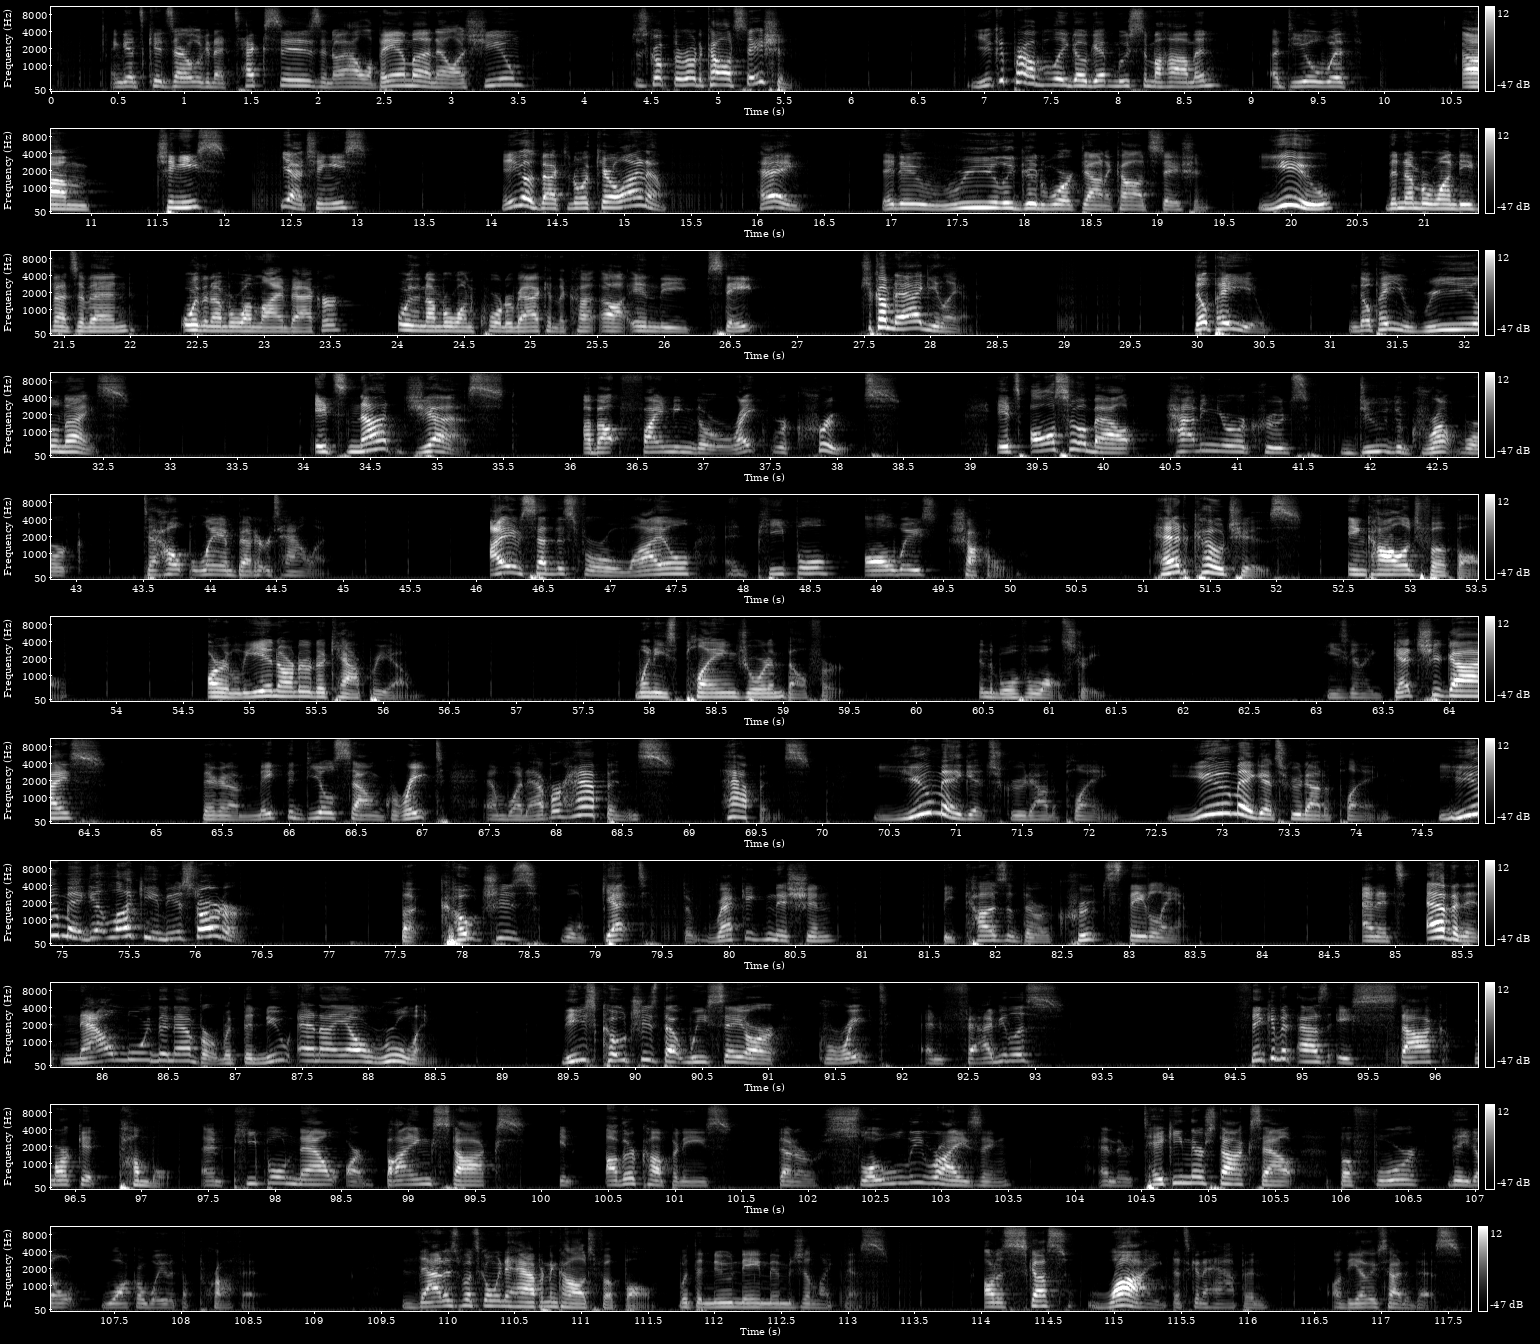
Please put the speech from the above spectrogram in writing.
and gets kids that are looking at Texas and Alabama and LSU. Just go up the road to College Station. You could probably go get Musa Muhammad a deal with um, Chingiz. Yeah, Chingiz. He goes back to North Carolina. Hey, they do really good work down at College Station. You, the number one defensive end, or the number one linebacker, or the number one quarterback in the uh, in the state, should come to Aggie Land. They'll pay you. They'll pay you real nice. It's not just about finding the right recruits. It's also about having your recruits do the grunt work to help land better talent. I have said this for a while, and people always chuckle. Head coaches in college football are Leonardo DiCaprio when he's playing Jordan Belfort in The Wolf of Wall Street. He's going to get you guys. They're going to make the deal sound great, and whatever happens, happens. You may get screwed out of playing. You may get screwed out of playing. You may get lucky and be a starter. But coaches will get the recognition because of the recruits they land. And it's evident now more than ever with the new NIL ruling. These coaches that we say are great and fabulous, think of it as a stock market tumble. And people now are buying stocks in other companies that are slowly rising and they're taking their stocks out before they don't walk away with a profit. That is what's going to happen in college football with the new name, image, and likeness. I'll discuss why that's going to happen on the other side of this.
